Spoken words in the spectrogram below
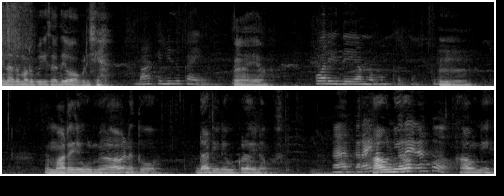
એના તમારે પૈસા દેવા પડશે. બાકી બીજું કાંઈ હા એમ. મારે એવું મેળ આવે ને તો દાઢીને એવું કરાવી નાખું હાવ નહીં હાવ નહીં.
